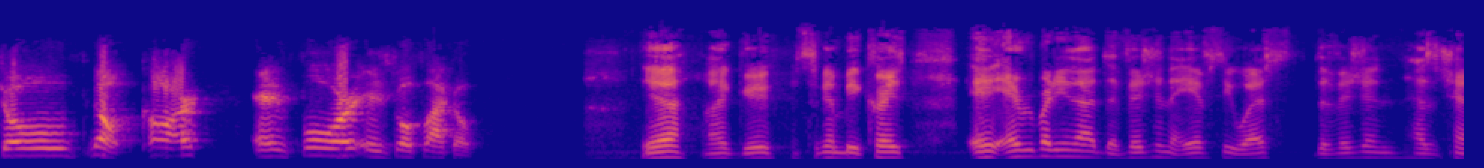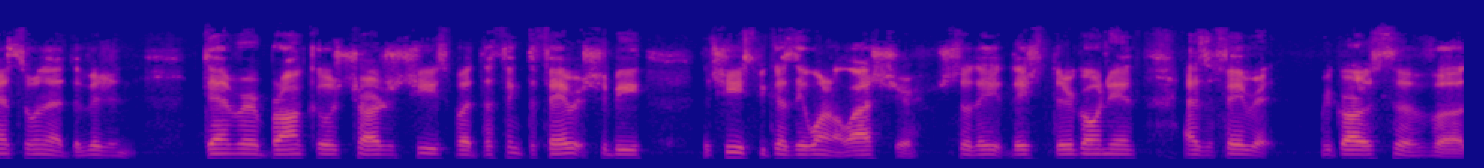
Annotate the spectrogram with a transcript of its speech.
Joe no Carr, and four is Joe Flacco. Yeah, I agree. It's gonna be crazy. Everybody in that division, the AFC West division, has a chance to win that division. Denver, Broncos, Chargers, Chiefs, but I think the favorite should be the Chiefs because they won it last year. So they they they're going in as a favorite, regardless of uh,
